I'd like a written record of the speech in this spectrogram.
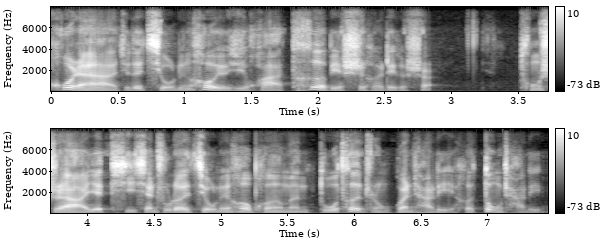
忽然啊，觉得九零后有句话特别适合这个事儿，同时啊，也体现出了九零后朋友们独特的这种观察力和洞察力，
